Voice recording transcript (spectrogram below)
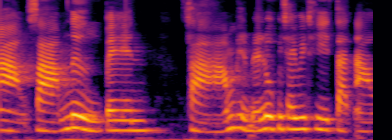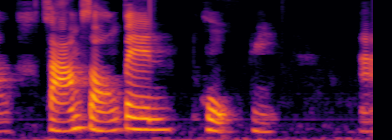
อ้าวสามหนึ่งเป็นสามเห็นไหมลูกพี่ใช้วิธีตัดเอาสามสองเป็นหกนี่อ่า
